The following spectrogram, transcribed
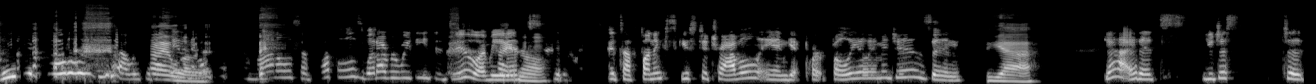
We could totally do that. We could I love it. some models or couples, whatever we need to do. I mean, I it's, it's it's a fun excuse to travel and get portfolio images and yeah. yeah, and it's you just to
